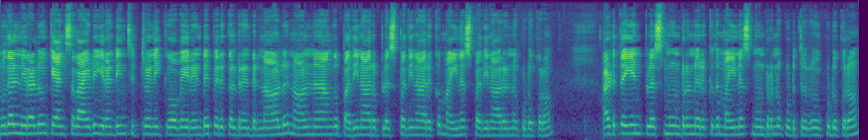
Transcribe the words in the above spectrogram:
முதல் நிரலும் கேன்சல் ஆகிடும் இரண்டின் சிற்றணி கோவை ரெண்டு பெருக்கல் ரெண்டு நாலு நாலு நான்கு பதினாறு ப்ளஸ் பதினாறுக்கு மைனஸ் பதினாறுன்னு கொடுக்குறோம். அடுத்த எண் ப்ளஸ் மூன்றுன்னு இருக்குது மைனஸ் மூன்றுன்னு கொடுத்து கொடுக்குறோம்.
